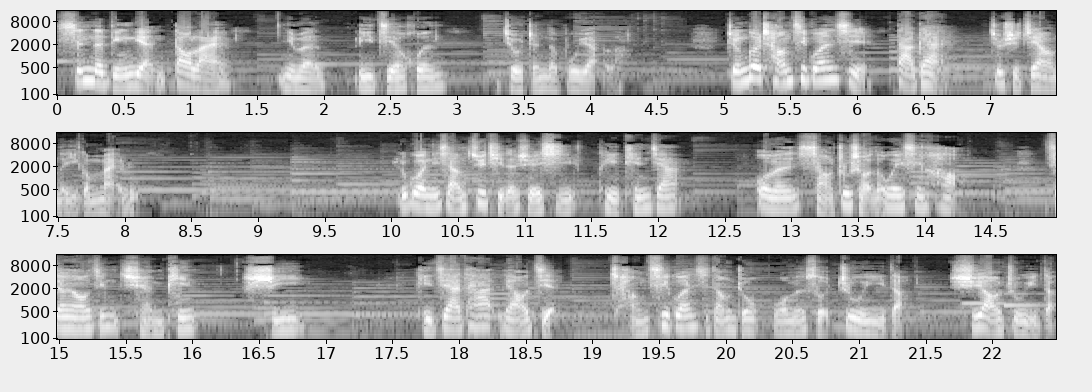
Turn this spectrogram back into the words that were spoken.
新的顶点到来，你们离结婚就真的不远了。整个长期关系大概就是这样的一个脉络。如果你想具体的学习，可以添加我们小助手的微信号“将妖精全拼十一”，可以加他了解。长期关系当中，我们所注意的、需要注意的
